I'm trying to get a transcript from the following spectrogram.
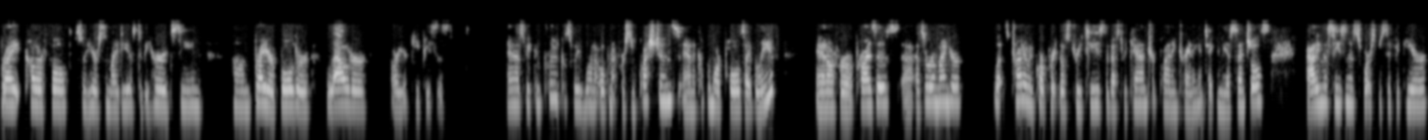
bright, colorful. So here's some ideas to be heard, seen. Um, brighter, bolder, louder are your key pieces. And as we conclude, because we want to open up for some questions and a couple more polls, I believe, and offer our prizes. Uh, as a reminder, let's try to incorporate those three T's the best we can, trip planning, training, and taking the essentials adding the season and sport specific gear,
